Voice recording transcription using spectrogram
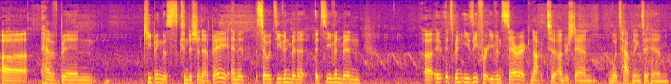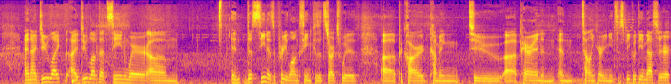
uh, have been keeping this condition at bay, and it so it's even been a it's even been. Uh, it, it's been easy for even Sarek not to understand what's happening to him, and I do like I do love that scene where um, and this scene is a pretty long scene because it starts with uh, Picard coming to uh, Perrin and, and telling her he needs to speak with the ambassador,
